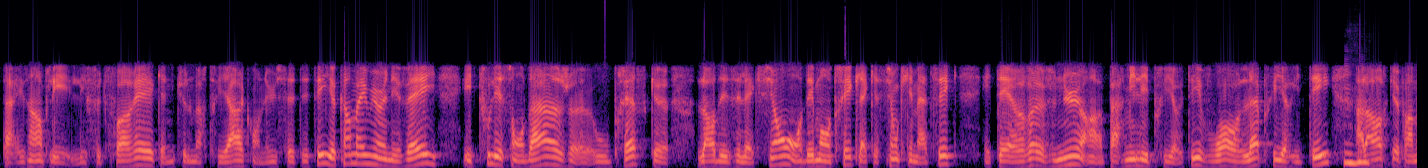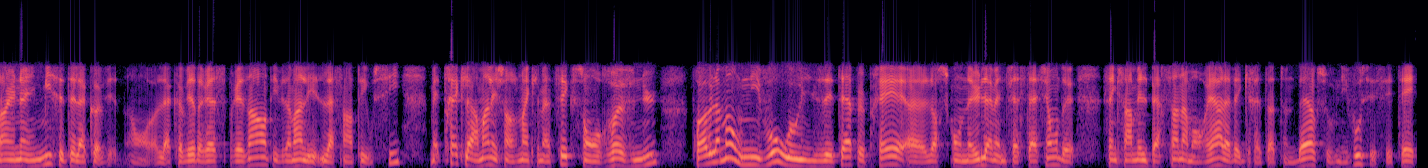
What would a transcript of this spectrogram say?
par exemple, les, les feux de forêt, canicules meurtrières qu'on a eu cet été, il y a quand même eu un éveil et tous les sondages, euh, ou presque, lors des élections, ont démontré que la question climatique était revenue en- parmi les priorités, voire la priorité, Mhm. alors que pendant un an et demi, c'était la COVID. On- la COVID reste présente, évidemment, les- la santé aussi, mais très clairement, les changements climatiques sont revenus probablement au niveau où ils étaient à peu près euh, lorsqu'on a eu la manifestation de 500 000 personnes à Montréal avec Greta Thunberg. Souvenez-vous, c'était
